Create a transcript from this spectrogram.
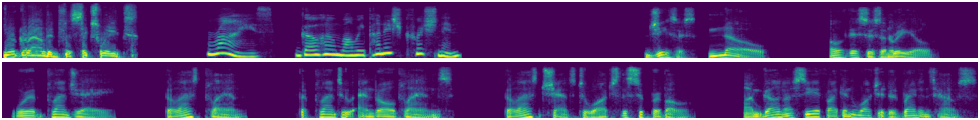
You're grounded for six weeks. Rise, go home while we punish Krishnan. Jesus, no. Oh this is unreal. We're at Plan J. The last plan. The plan to end all plans. The last chance to watch the Super Bowl. I'm gonna see if I can watch it at Brandon's house.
